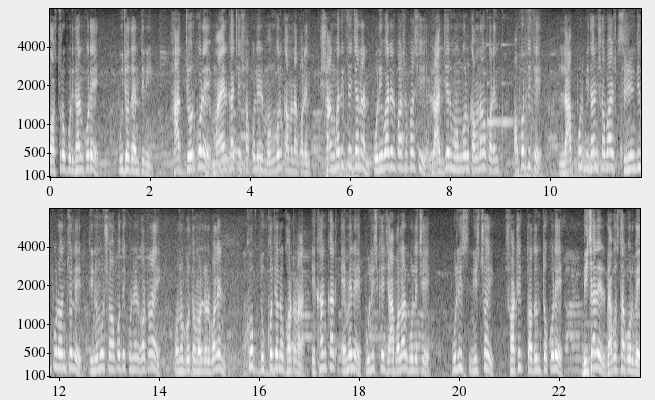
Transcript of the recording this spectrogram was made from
বস্ত্র পরিধান করে পুজো দেন তিনি। হাত জোর করে মায়ের কাছে সকলের মঙ্গল কামনা করেন। সাংবাদিকদের জানান, পরিবারের পাশাপাশি রাজ্যের মঙ্গল কামনাও করেন। অপরদিকে, লাভপুর বিধানসভার শ্রীনিধিপুর অঞ্চলে তৃণমূল সভাপতি খুনের ঘটনায় অনুব্রত মণ্ডল বলেন, খুব দুঃখজনক ঘটনা। এখানকার এমএলএ পুলিশকে যা বলার বলেছে, পুলিশ নিশ্চয়ই সঠিক তদন্ত করে বিচারের ব্যবস্থা করবে।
